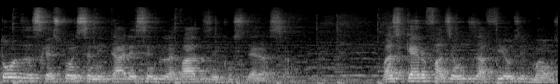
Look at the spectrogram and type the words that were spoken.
todas as questões sanitárias sendo levadas em consideração. Mas quero fazer um desafio aos irmãos,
